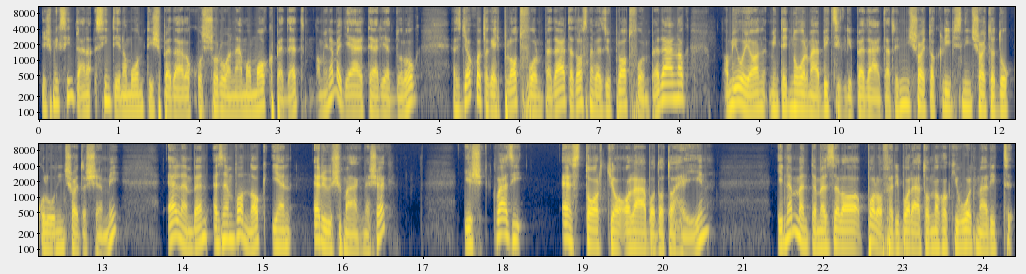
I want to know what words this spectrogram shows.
És még szintén, szintén a Montis pedálokhoz sorolnám a Magpedet, ami nem egy elterjedt dolog, ez gyakorlatilag egy platformpedál, tehát azt nevezük platformpedálnak, ami olyan, mint egy normál bicikli pedál, tehát hogy nincs rajta klips, nincs rajta dokkoló, nincs rajta semmi. Ellenben ezen vannak ilyen erős mágnesek, és kvázi ez tartja a lábadat a helyén. Én nem mentem ezzel a paraferi barátomnak, aki volt már itt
